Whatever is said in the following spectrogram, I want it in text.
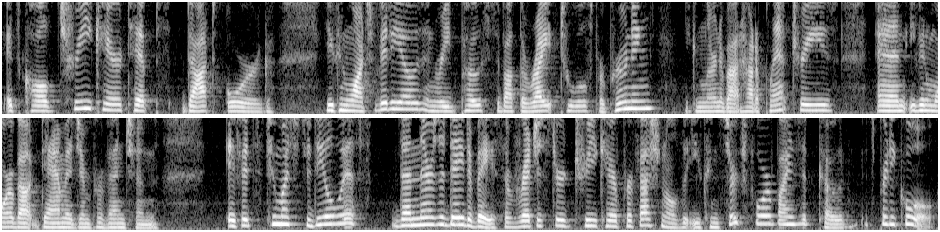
It's called treecaretips.org. You can watch videos and read posts about the right tools for pruning. You can learn about how to plant trees and even more about damage and prevention. If it's too much to deal with, then there's a database of registered tree care professionals that you can search for by zip code. It's pretty cool.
